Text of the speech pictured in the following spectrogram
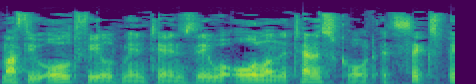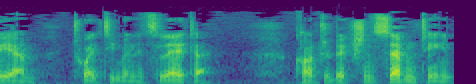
Matthew Oldfield maintains they were all on the tennis court at 6 p.m. 20 minutes later. Contradiction 17.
